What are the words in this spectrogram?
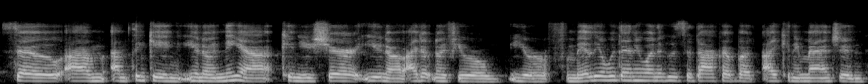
So um, I'm thinking, you know, Nia, can you share? You know, I don't know if you're you're familiar with anyone who's a DACA, but I can imagine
